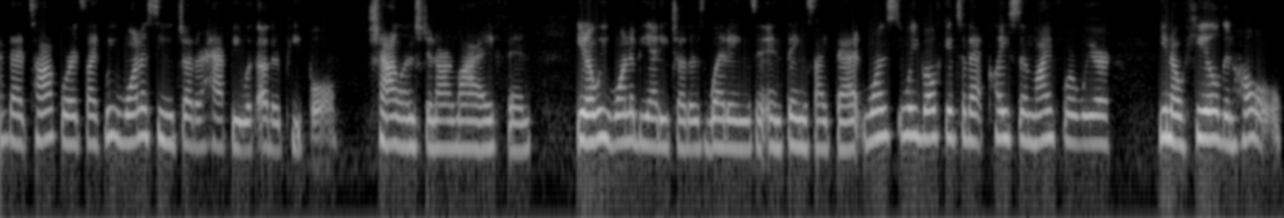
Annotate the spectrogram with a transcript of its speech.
have that talk where it's like we want to see each other happy with other people, challenged in our life, and you know, we want to be at each other's weddings and, and things like that. Once we both get to that place in life where we're, you know, healed and whole.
